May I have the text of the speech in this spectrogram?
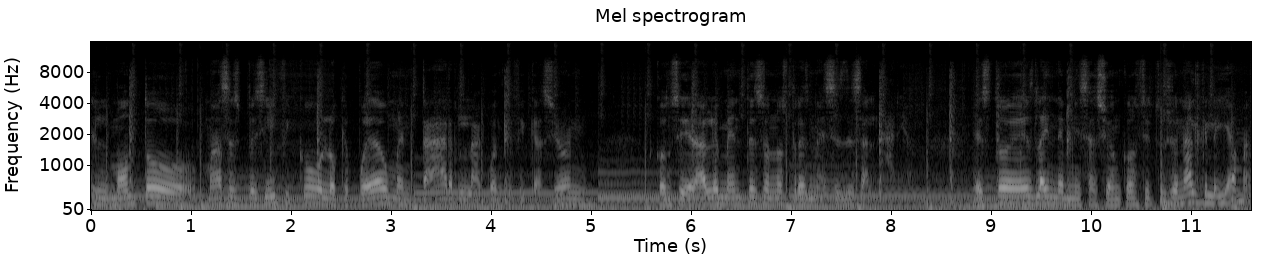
el monto más específico, lo que puede aumentar la cuantificación considerablemente son los tres meses de salario. Esto es la indemnización constitucional que le llaman.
